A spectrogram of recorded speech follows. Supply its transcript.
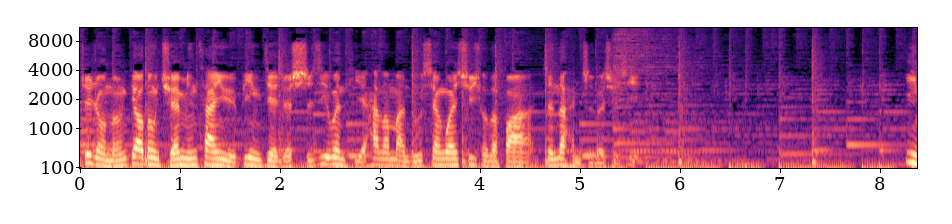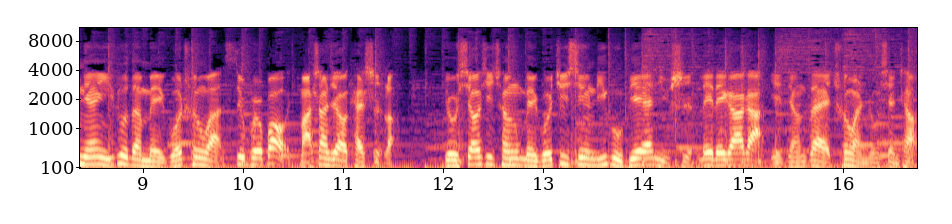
这种能调动全民参与并解决实际问题，还能满足相关需求的方案，真的很值得学习。一年一度的美国春晚 Super Bowl 马上就要开始了，有消息称，美国巨星李谷边女士 Lady Gaga 也将在春晚中献唱。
